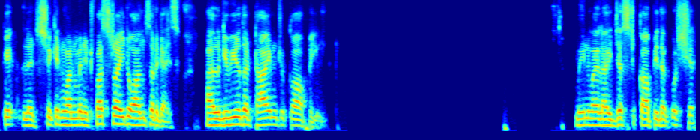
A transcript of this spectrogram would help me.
Okay, let's check in one minute. First try to answer, guys. I'll give you the time to copy. Meanwhile, I just copy the question.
